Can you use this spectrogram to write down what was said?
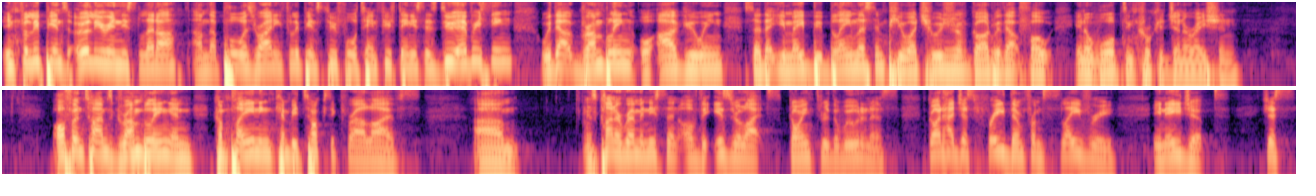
In Philippians, earlier in this letter um, that Paul was writing, Philippians 2 14, 15, he says, Do everything without grumbling or arguing, so that you may be blameless and pure, children of God without fault in a warped and crooked generation. Oftentimes, grumbling and complaining can be toxic for our lives. Um, it's kind of reminiscent of the Israelites going through the wilderness. God had just freed them from slavery in Egypt. Just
